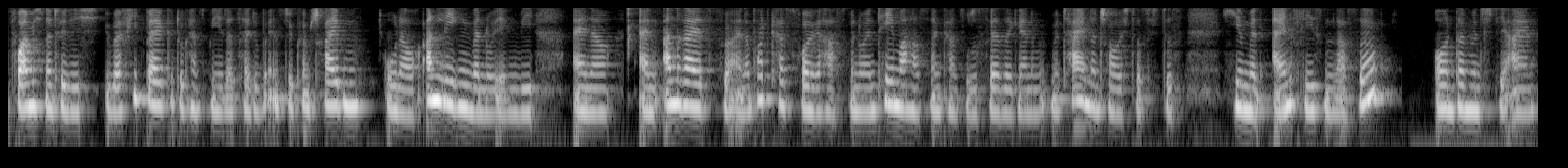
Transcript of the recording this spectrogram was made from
Freue mich natürlich über Feedback. Du kannst mir jederzeit über Instagram schreiben oder auch anliegen, wenn du irgendwie eine, einen Anreiz für eine Podcast-Folge hast. Wenn du ein Thema hast, dann kannst du das sehr, sehr gerne mit mir teilen. Dann schaue ich, dass ich das hier mit einfließen lasse. Und dann wünsche ich dir einen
